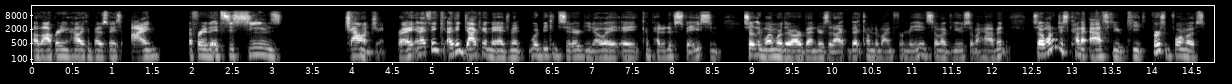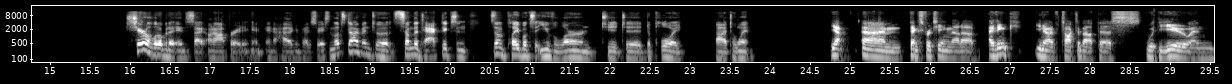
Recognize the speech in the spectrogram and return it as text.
of operating in a highly competitive space. I'm afraid of it. It just seems challenging, right? And I think I think document management would be considered, you know, a, a competitive space and certainly one where there are vendors that I that come to mind for me, and some I've used, some I haven't. So I want to just kind of ask you, Keith, first and foremost, share a little bit of insight on operating in, in a highly competitive space, and let's dive into some of the tactics and some of the playbooks that you've learned to to deploy uh, to win. Yeah, um, thanks for teeing that up. I think, you know, I've talked about this with you and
